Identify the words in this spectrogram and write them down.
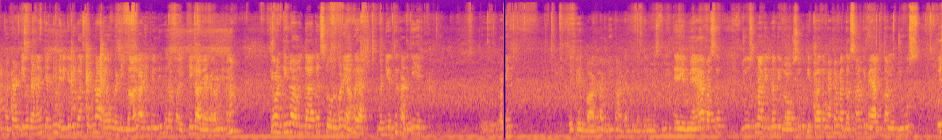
ਮੈਂ ਕਿਹਾ ਆਂਟੀ ਨੂੰ ਕਹਿਣਾ ਕਿ ਆਂਟੀ ਮੇਰੀ ਗੱਡੀ ਵਾਸਤੇ ਬਣਾ ਦਿਓ। ਗੱਡੀ ਗਾਂ ਲਾਣੀ ਪੈਂਦੀ ਫਿਰ ਆਪਾਂ ਇੱਥੇ ਹੀ ਲਾ ਦਿਆ ਕਰਾਂਗੇ ਹਨਾ? ਕਿਉਂ? ਆਂਟੀ ਦਾ ਦਾ ਤਾਂ ਸਟੋਰ ਬਣਿਆ ਹੋਇਆ। ਗੱਡੀ ਉੱਥੇ ਖੜਦੀ ਏ। ਤੇ ਫਿਰ ਬਾਹਰ ਲੱਗਦੀ ਤਾਂ ਕਰਕੇ ਲੱਗੇ ਨੇ ਮਿਸਤਰੀ। ਤੇ ਮੈਂ ਬਸ ਜੂਸ ਬਣਾਉਂਦੀ ਬਣਾਉਂਦੀ ਵਲੌਗ ਸ਼ੁਰੂ ਕੀਤਾ ਤੇ ਮੈਂ ਕਿਹਾ ਮੈਂ ਦੱਸਾਂ ਕਿ ਮੈਂ ਅੱਜ ਤੁਹਾਨੂੰ ਜੂਸ ਕੁਝ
